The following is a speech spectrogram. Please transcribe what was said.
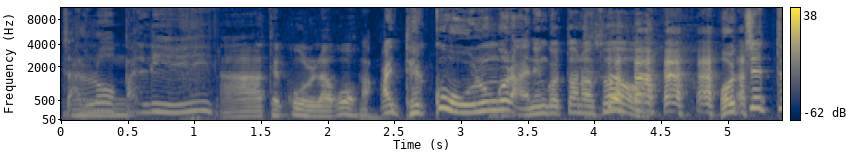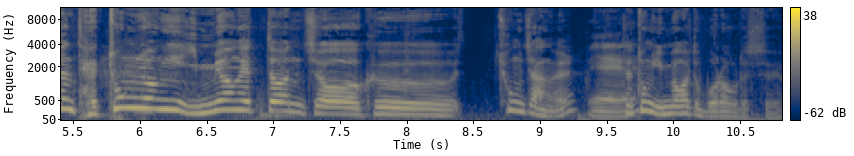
잘러, 음. 빨리. 아 데리고 오려고. 아, 아니 데리고 오는 건 아닌 것 떠나서 어쨌든 대통령이 임명했던 저 그 총장을 예. 대통령 임명할 때 뭐라고 그랬어요?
